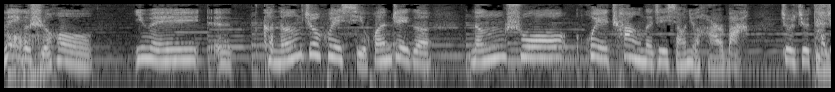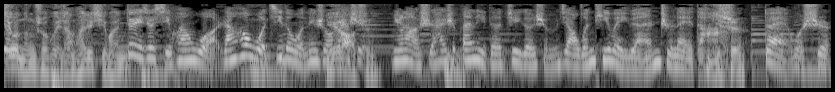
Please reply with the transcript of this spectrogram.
那个时候因为呃，可能就会喜欢这个能说会唱的这小女孩吧，就就她就能说会唱，她就喜欢你。对，就喜欢我。然后我记得我那时候还是女老师女老师，还是班里的这个什么叫文体委员之类的啊。你是对，我是，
